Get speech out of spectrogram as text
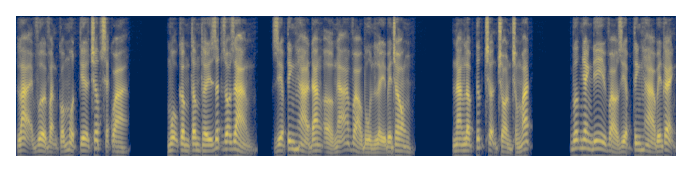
lại vừa vặn có một tia chớp xẹt qua. Mộ cầm tâm thấy rất rõ ràng, Diệp Tinh Hà đang ở ngã vào bùn lầy bên trong. Nàng lập tức trợn tròn trong mắt. Bước nhanh đi vào Diệp Tinh Hà bên cạnh,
